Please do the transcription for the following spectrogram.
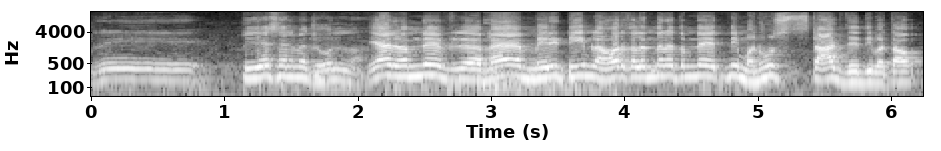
पीएसएल में झोलना। यार हमने मैं मेरी टीम लाहौर कलंदर ने तुमने इतनी मनहूस स्टार्ट दे दी बताओ।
